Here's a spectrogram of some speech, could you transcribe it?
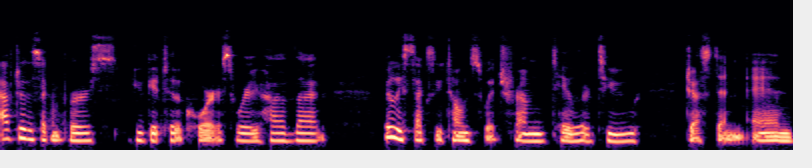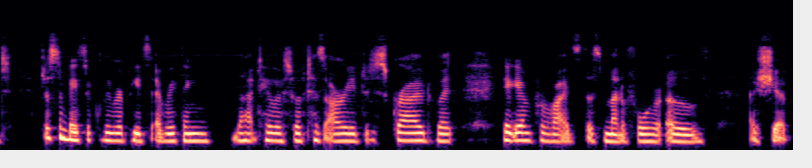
after the second verse, you get to the chorus where you have that really sexy tone switch from Taylor to Justin. And Justin basically repeats everything that Taylor Swift has already described, but he again provides this metaphor of a ship.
